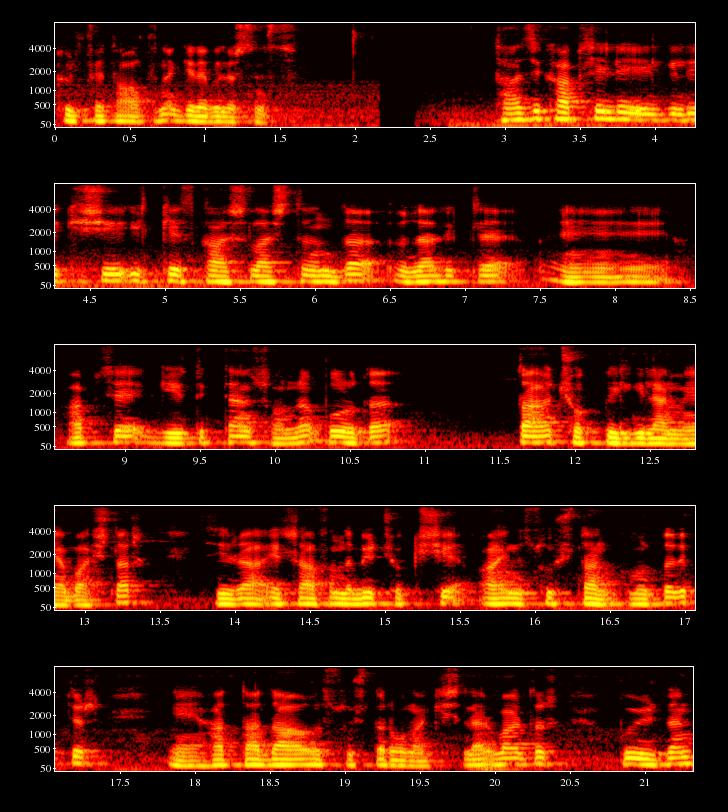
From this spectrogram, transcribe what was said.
külfeti altına girebilirsiniz. Tazik hapsiyle ilgili kişi ilk kez karşılaştığında özellikle e, hapse girdikten sonra burada daha çok bilgilenmeye başlar. Zira etrafında birçok kişi aynı suçtan muzdariptir. E, hatta daha ağır suçları olan kişiler vardır. Bu yüzden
